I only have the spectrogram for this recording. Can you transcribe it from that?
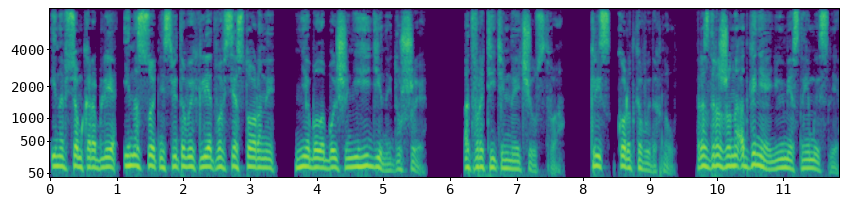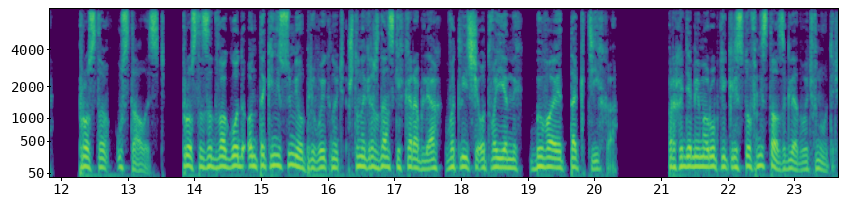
и на всем корабле, и на сотни световых лет во все стороны не было больше ни единой души. Отвратительное чувство. Крис коротко выдохнул раздраженно отгоняя неуместные мысли. Просто усталость. Просто за два года он так и не сумел привыкнуть, что на гражданских кораблях, в отличие от военных, бывает так тихо. Проходя мимо рубки, Крестов не стал заглядывать внутрь.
